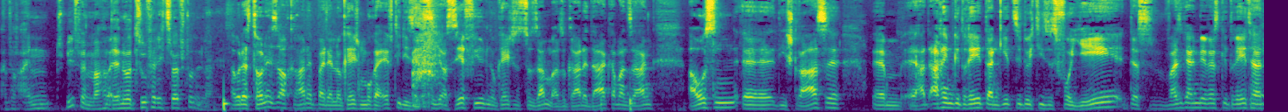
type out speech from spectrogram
einfach einen Spielfilm machen, der nur zufällig zwölf Stunden lang ist. Aber das Tolle ist auch gerade bei der Location Mucka Efti, die setzt sich aus sehr vielen Locations zusammen. Also gerade da kann man sagen, außen äh, die Straße ähm, hat Achim gedreht, dann geht sie durch dieses Foyer, das weiß ich gar nicht mehr, wer es gedreht hat.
